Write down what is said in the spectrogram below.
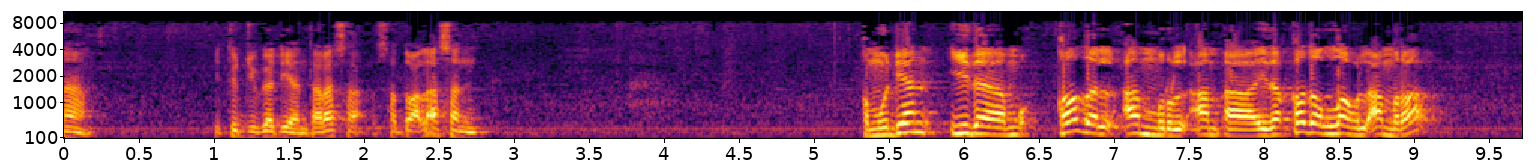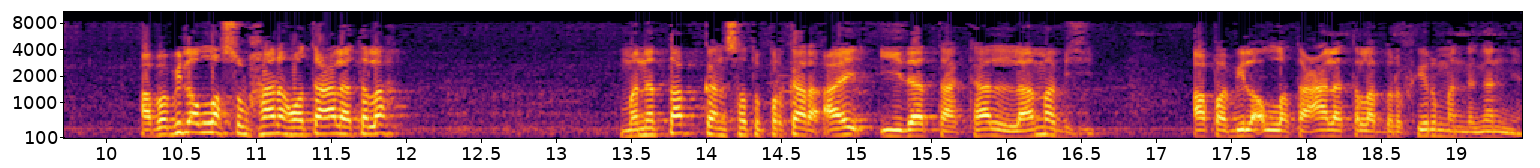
Nah, itu juga di antara satu alasan. Kemudian idza qadal amrul am, uh, idza qada Allahul amra apabila Allah Subhanahu wa taala telah menetapkan satu perkara ai idza takallama bihi. Apabila Allah taala telah berfirman dengannya.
